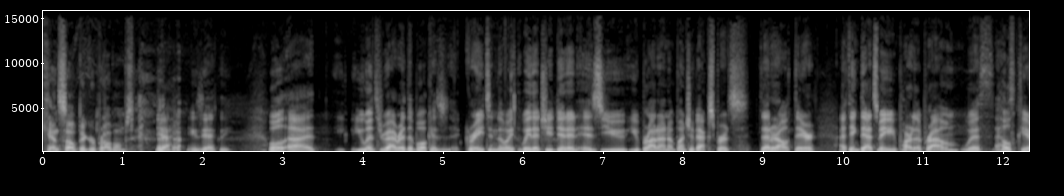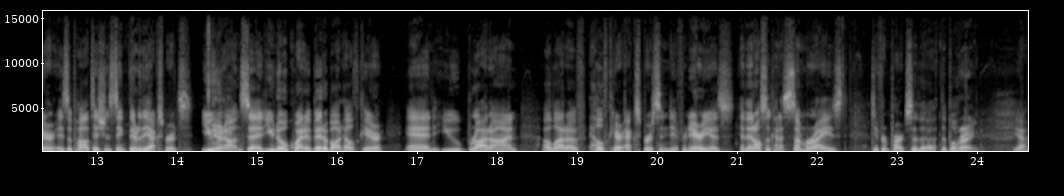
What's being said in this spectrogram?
can't solve bigger problems yeah, exactly. Well, uh, you went through. I read the book is great, and the way, way that you did it is you you brought on a bunch of experts that are out there. I think that's maybe part of the problem with healthcare is the politicians think they're the experts. You went out and said you know quite a bit about healthcare, and you brought on a lot of healthcare experts in different areas, and then also kind of summarized different parts of the the book. right Yeah.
